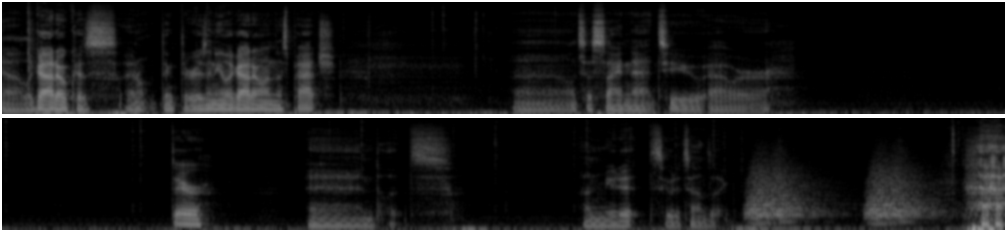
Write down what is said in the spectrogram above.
uh, legato because I don't think there is any legato on this patch. Uh, let's assign that to our there and let's unmute it see what it sounds like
